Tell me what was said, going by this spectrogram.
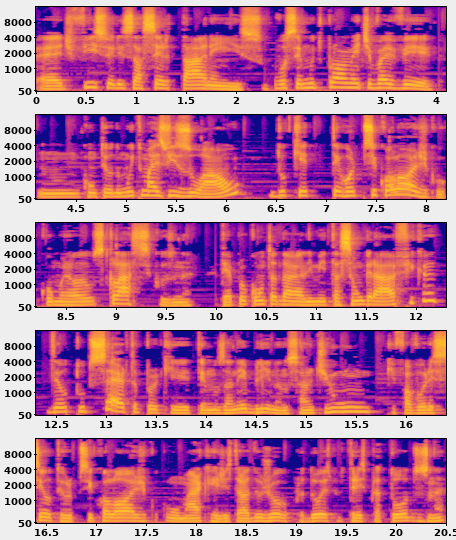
É difícil eles acertarem isso. Você muito provavelmente vai ver um conteúdo muito mais visual do que terror psicológico, como é os clássicos, né? Até por conta da limitação gráfica, deu tudo certo, porque temos a neblina no Silent Hill 1, que favoreceu o terror psicológico, como marca registrada do jogo, pro 2, pro 3, para todos, né?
